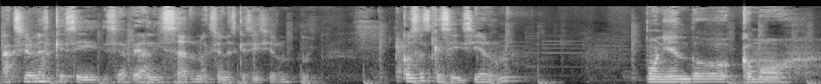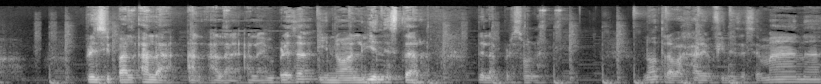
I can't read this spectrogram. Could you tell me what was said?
acciones que se, se, realizaron, acciones que se hicieron, cosas que se hicieron, poniendo como principal a la, a, la, a la, empresa y no al bienestar de la persona. ¿No? Trabajar en fines de semana,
